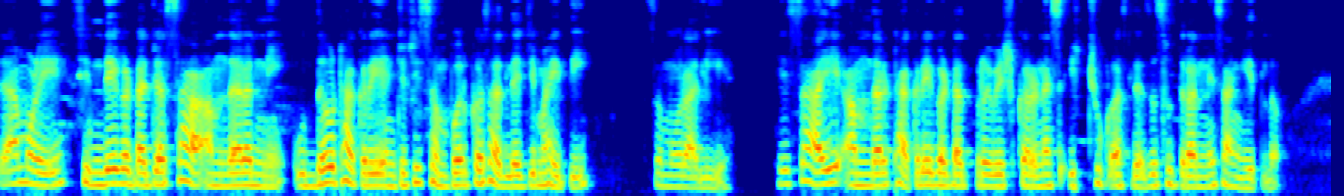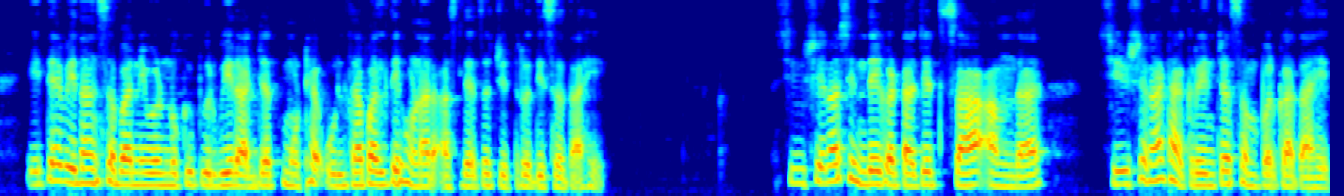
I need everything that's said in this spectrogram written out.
त्यामुळे शिंदे गटाच्या सहा आमदारांनी उद्धव ठाकरे यांच्याशी संपर्क साधल्याची माहिती समोर आली आहे हे सहाही आमदार ठाकरे गटात प्रवेश करण्यास इच्छुक असल्याचं सूत्रांनी सांगितलं. येत्या विधानसभा निवडणुकीपूर्वी राज्यात मोठ्या उलथापालथी होणार असल्याचं चित्र दिसत आहे. शिवसेना शिंदे गटाचे सहा आमदार शिवसेना ठाकरेंच्या संपर्कात आहेत.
